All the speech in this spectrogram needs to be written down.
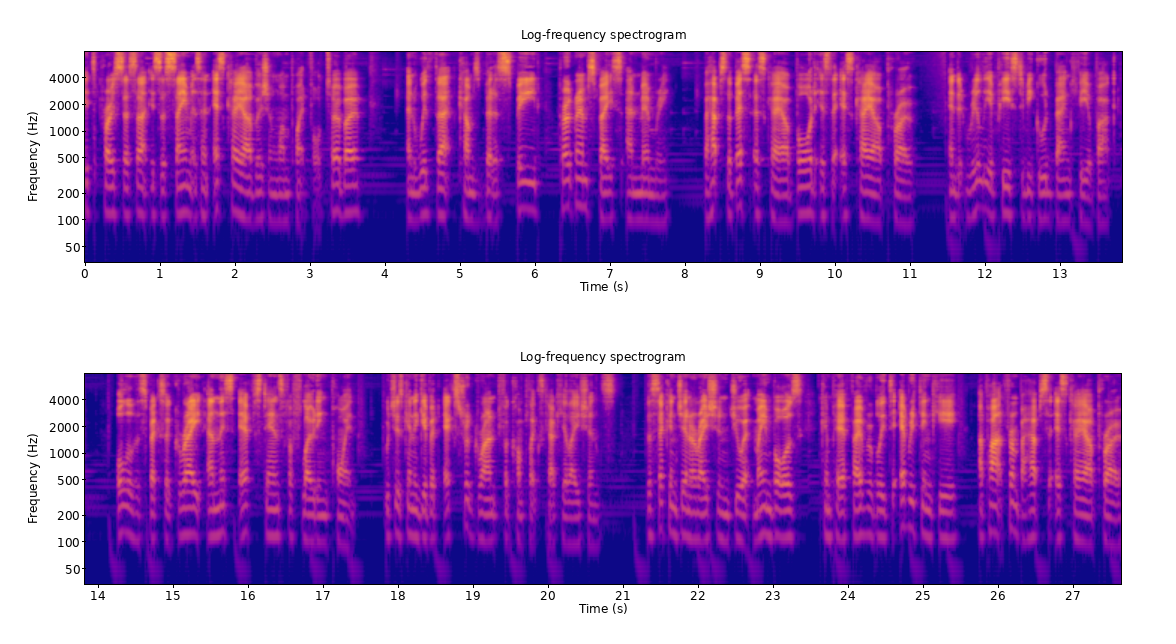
its processor is the same as an SKR version 1.4 Turbo, and with that comes better speed, program space, and memory. Perhaps the best SKR board is the SKR Pro, and it really appears to be good bang for your buck. All of the specs are great, and this F stands for floating point, which is going to give it extra grunt for complex calculations. The second generation Duet mainboards compare favourably to everything here, apart from perhaps the SKR Pro.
